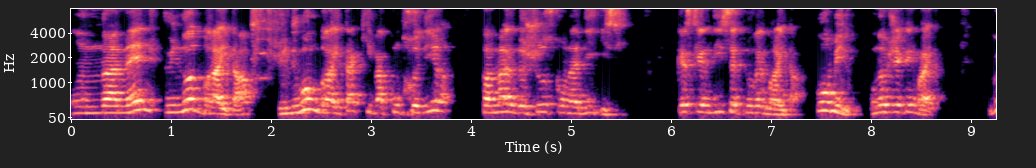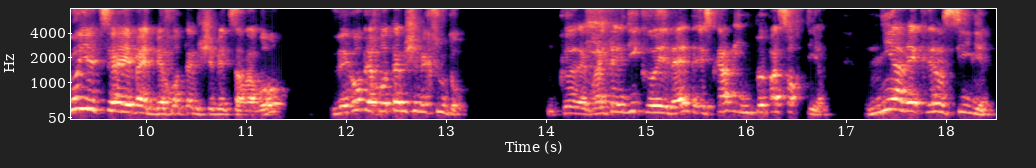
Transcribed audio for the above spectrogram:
on amène une autre braïta, une longue braïta qui va contredire pas mal de choses qu'on a dit ici. Qu'est-ce qu'elle dit cette nouvelle braïta? Pour on a objecté une braïta. Donc, la dit que l'évêque, l'esclave, il ne peut pas sortir ni avec un signe,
